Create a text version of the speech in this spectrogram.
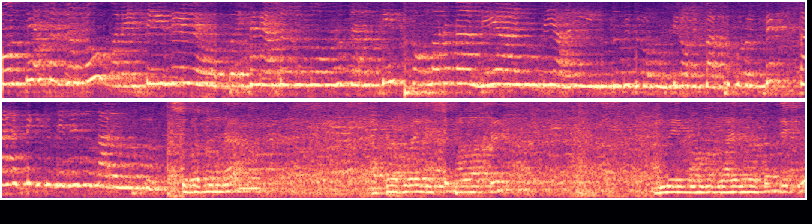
মঞ্চে আসার জন্য মানে স্টেজের এখানে আসার জন্য অনুরোধ জানাচ্ছি। সম্মাননা নেয়া এবং দেয়া এই দুটোর ভিতরে অনুভূতির অনেক পার্থক্য রয়েছে। তার কাছ থেকে একটু জেনে নেব তার অনুভূতি। শুভ সন্ধ্যা। আপনারা সবাই নিশ্চয়ই ভালো আছেন। আমি মোহাম্মদ ওয়াহিদুল হাসান দীপু।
